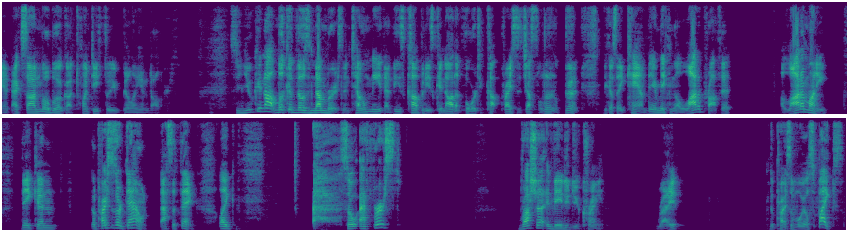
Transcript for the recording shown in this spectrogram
And ExxonMobil got 23 billion dollars. So you cannot look at those numbers and tell me that these companies cannot afford to cut prices just a little bit because they can. They are making a lot of profit, a lot of money. They can the prices are down. That's the thing. Like, so at first, Russia invaded Ukraine, right? The price of oil spikes.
